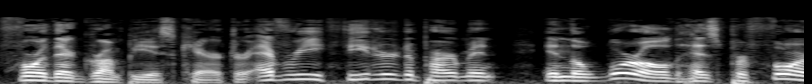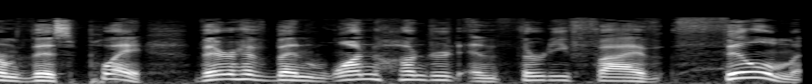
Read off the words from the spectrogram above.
for their grumpiest character. Every theater department in the world has performed this play. There have been 135 film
